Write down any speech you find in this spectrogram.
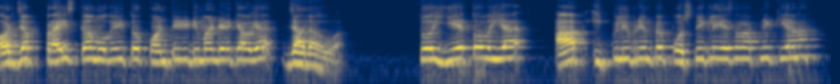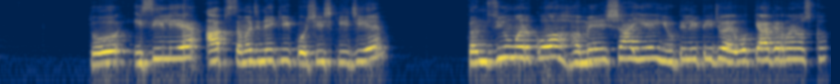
और जब प्राइस कम हो गई तो क्वांटिटी डिमांडेड क्या हो गया? ज़्यादा हुआ। तो ये तो भैया आप इक्विलिब्रियम पे पहुँचने के लिए ये सब आपने किया ना? तो इसीलिए आप समझने की कोशिश कीजिए कंज्यूमर को हमेशा ये यूटिलिटी जो है, वो क्या करना है उसको?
